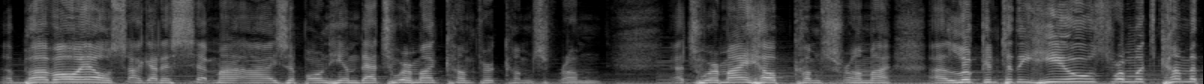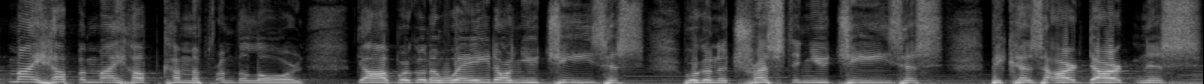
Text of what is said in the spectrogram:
Above all else, I got to set my eyes upon Him. That's where my comfort comes from. That's where my help comes from. I, I look into the hills from which cometh my help, and my help cometh from the Lord. God, we're going to wait on you, Jesus. We're going to trust in you, Jesus, because our darkness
